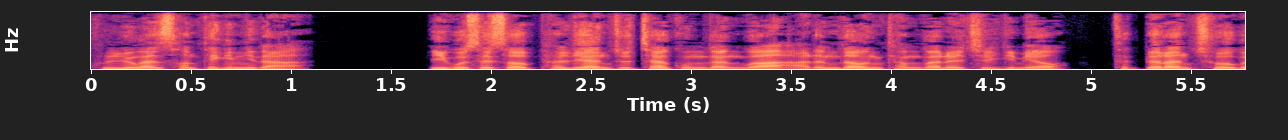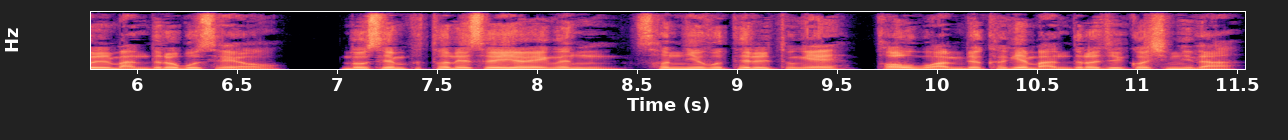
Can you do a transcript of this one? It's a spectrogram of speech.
훌륭한 선택입니다. 이곳에서 편리한 주차 공간과 아름다운 경관을 즐기며 특별한 추억을 만들어 보세요. 노샘프턴에서의 여행은 선리 호텔을 통해 더욱 완벽하게 만들어질 것입니다.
